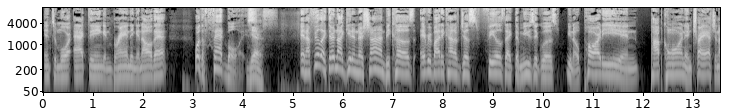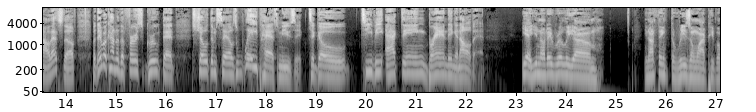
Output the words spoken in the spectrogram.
into more acting and branding and all that were the Fat Boys. Yes. And I feel like they're not getting their shine because everybody kind of just feels like the music was, you know, party and popcorn and trash and all that stuff. But they were kind of the first group that showed themselves way past music to go TV acting, branding and all that. Yeah, you know, they really, um, you know, I think the reason why people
